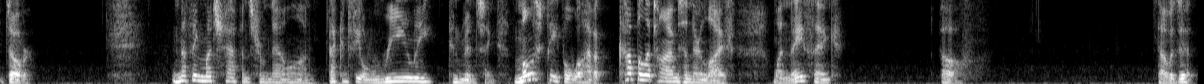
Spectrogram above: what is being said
It's over. Nothing much happens from now on. That can feel really convincing. Most people will have a couple of times in their life when they think, oh, that was it.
